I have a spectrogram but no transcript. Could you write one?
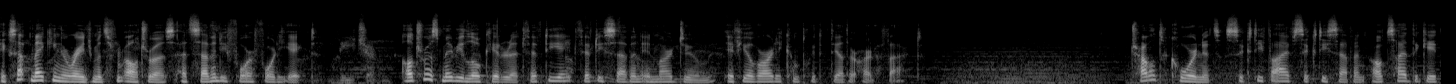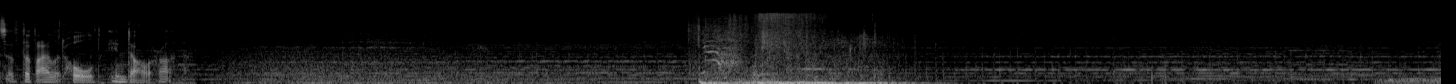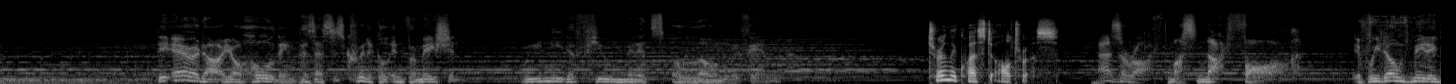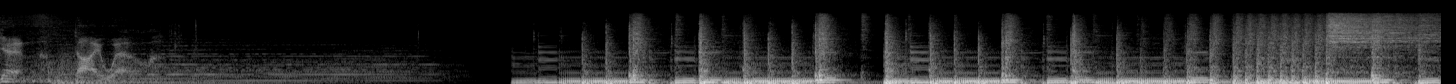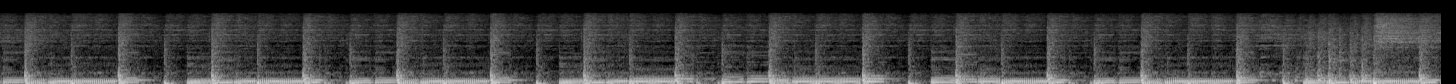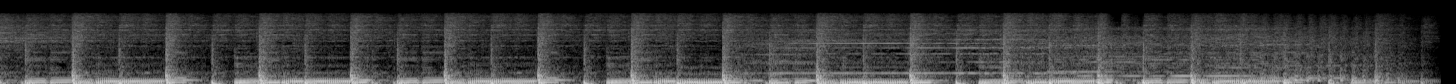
Accept making arrangements from Ultros at 7448. Legion. Ultros may be located at 5857 in Mardum if you have already completed the other artifact. Travel to coordinates 6567 outside the gates of the Violet Hold in Dalaran. The Eridar you're holding possesses critical information. We need a few minutes alone with him. Turn the quest to Ultros. Azeroth must not fall. If we don't meet again, die well.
